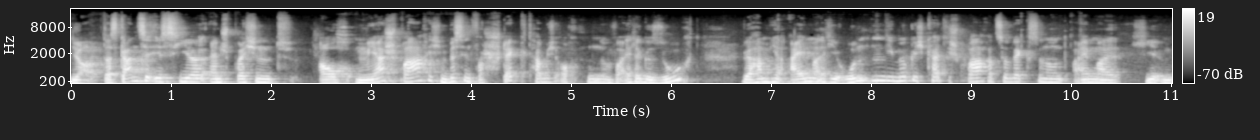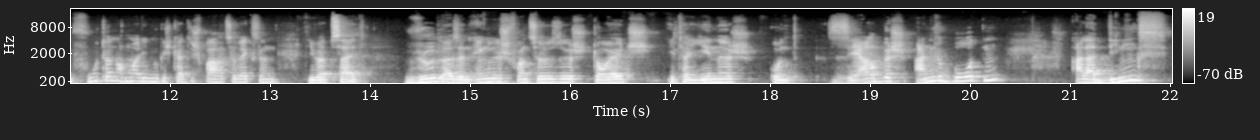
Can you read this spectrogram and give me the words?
ja, das Ganze ist hier entsprechend auch mehrsprachig, ein bisschen versteckt, habe ich auch eine Weile gesucht. Wir haben hier einmal hier unten die Möglichkeit, die Sprache zu wechseln und einmal hier im Footer nochmal die Möglichkeit, die Sprache zu wechseln. Die Website wird also in Englisch, Französisch, Deutsch, Italienisch und Serbisch angeboten. Allerdings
